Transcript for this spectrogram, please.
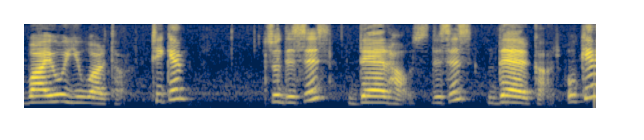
वाई यू आर था, ठीक है? So this is their house this is their car okay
